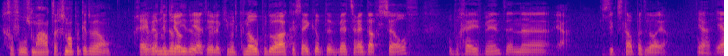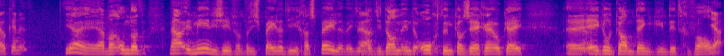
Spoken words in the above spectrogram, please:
gevoelsmatig snap ik het wel. Op een gegeven Ja, moment dat moet je ook, ja, tuurlijk, je moet knopen doorhakken, zeker op de wedstrijddag zelf. Op een gegeven moment. En eh, ja, dus ik snap het wel, ja. Ja, jij ook ken het? Ja, ja, ja want omdat, nou in meer in die zin van, van die speler die je gaat spelen. Weet je, Ja. dat je dan in de ochtend kan zeggen, oké, eh Ekelkamp denk ik in dit geval. Ja.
